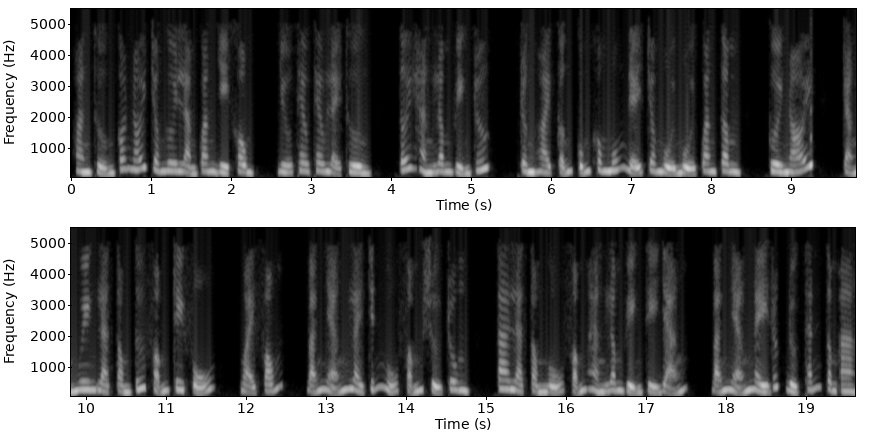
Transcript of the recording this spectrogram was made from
hoàng thượng có nói cho ngươi làm quan gì không, dựa theo theo lệ thường, tới hàng lâm viện trước, Trần Hoài Cẩn cũng không muốn để cho muội muội quan tâm, cười nói, trạng nguyên là tòng tứ phẩm tri phủ, ngoại phóng, bản nhãn là chính ngũ phẩm sự trung, ta là tòng ngũ phẩm hàng lâm viện thị giảng, bản nhãn này rất được thánh tâm a.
